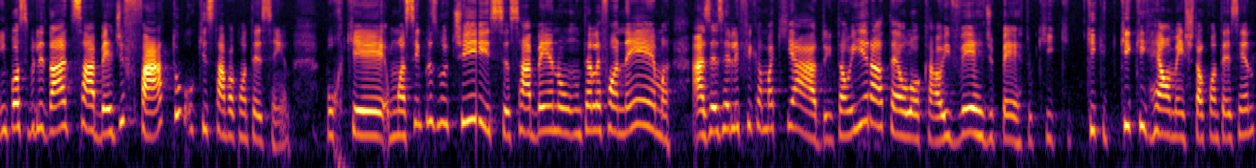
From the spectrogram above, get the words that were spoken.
impossibilidade de saber de fato o que estava acontecendo, porque uma simples notícia, sabendo um telefonema, às vezes ele fica maquiado, então ir até o local e ver de perto o que, que, que, que realmente realmente está acontecendo.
